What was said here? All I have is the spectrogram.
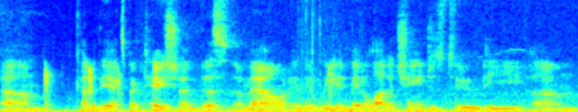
um, kind of the expectation of this amount and then we did made a lot of changes to the um,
